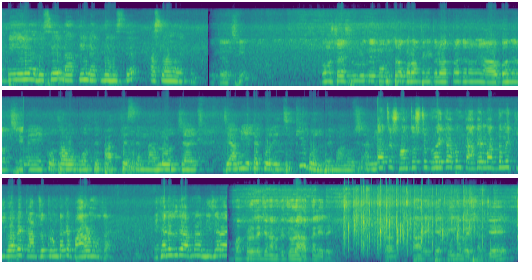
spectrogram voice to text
বিয়ে হয়েছে নাতি নাতনি হয়েছে। আসসালামু আলাইকুম। অনুষ্ঠানের শুরুতে পবিত্র কোরআন থেকে তেলাওয়াত করার জন্য আমি আহ্বান জানাচ্ছি। কোথাও বলতে পারতেছেন না লজ্জায়। যে আমি এটা করেছি কি বলবে মানুষ? আমি হচ্ছে সন্তুষ্ট গ্রহিতা এবং তাদের মাধ্যমে কীভাবে কার্যক্রমটাকে বাড়ানো যায়। এখানে যদি আপনারা নিজেরা ফখরুলের জন্য আমাকে জোরে হাততালি দেয়। কারণ তার এটা একটা ইনোভেশন যে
